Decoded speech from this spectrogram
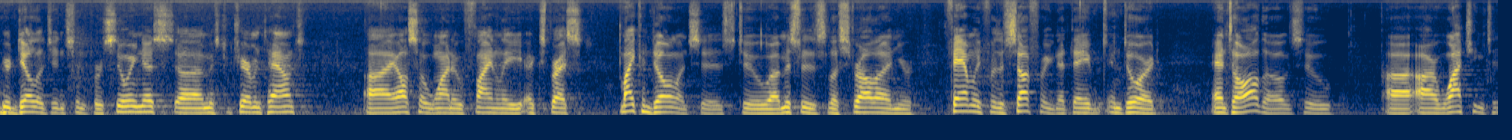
your diligence in pursuing this, uh, Mr. Chairman Towns. I also want to finally express my condolences to uh, Mrs. Lastrella and your family for the suffering that they've endured, and to all those who uh, are watching to,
